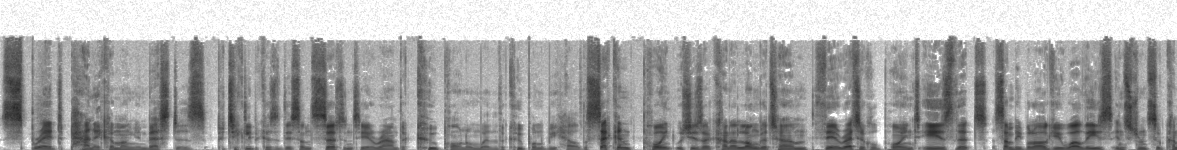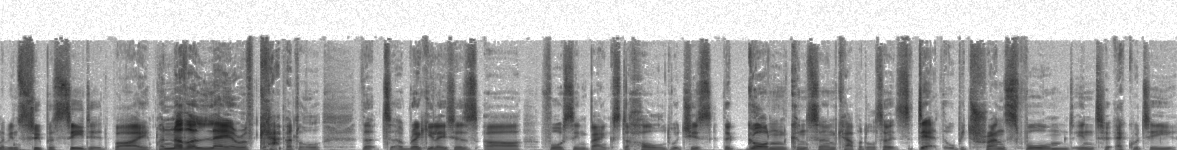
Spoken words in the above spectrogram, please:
spread panic among investors, particularly because of this uncertainty around the coupon and whether the coupon will be held. The second point, which is a kind of longer term theoretical point, is that some people argue, well, these instruments have kind of been superseded by another layer of capital that uh, regulators are forcing banks to hold, which is the gone concern capital. So it's debt that will be transformed into equity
